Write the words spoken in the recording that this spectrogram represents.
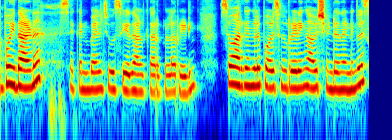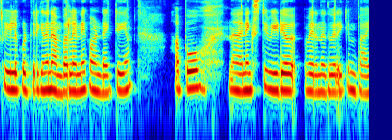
അപ്പോൾ ഇതാണ് സെക്കൻഡ് ബൈൽ ചൂസ് ചെയ്ത ആൾക്കാർക്കുള്ള റീഡിംഗ് സോ ആർക്കെങ്കിലും പേഴ്സണൽ റീഡിംഗ് ആവശ്യമുണ്ടെന്നുണ്ടെങ്കിൽ സ്ക്രീനിൽ കൊടുത്തിരിക്കുന്ന നമ്പറിൽ എന്നെ കോൺടാക്റ്റ് ചെയ്യാം. അപ്പോൾ നെക്സ്റ്റ് വീഡിയോ വരുന്നത് വരേക്കും. ബൈ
